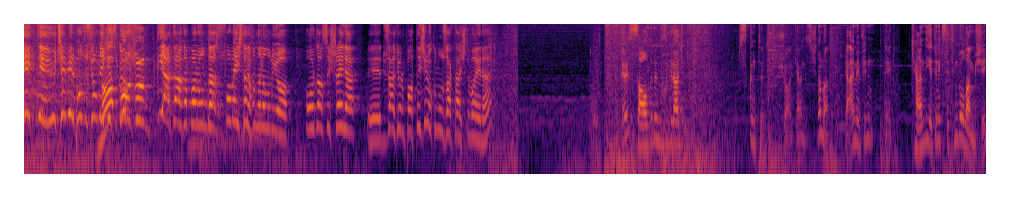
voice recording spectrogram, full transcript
etti. 3'e 1 pozisyonda Ne 2 skor. yapıyorsun? Diğer tarafta Baron da Somage tarafından alınıyor. Oradan sıçrayla e, düzeltiyorum patlayıcı lokumla uzaklaştı Vayne'a. Evet saldırı hızı birazcık sıkıntı şu an kendisi için ama ya MF'in e, kendi yetenek setinde olan bir şey.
